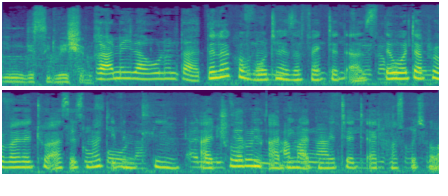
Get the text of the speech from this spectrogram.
in this situation. The lack of water has affected us. The water provided to us is not even clean. Our children are being admitted at hospitals.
